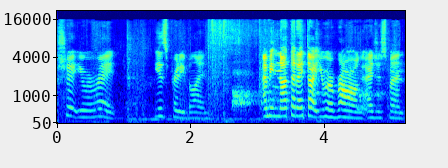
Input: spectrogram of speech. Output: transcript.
Shit, you were right. He is pretty blind. I mean, not that I thought you were wrong, I just meant...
